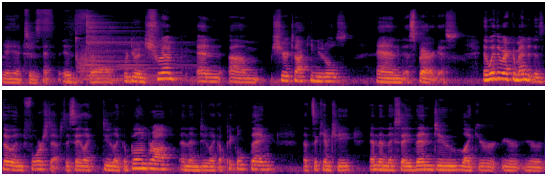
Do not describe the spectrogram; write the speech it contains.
Yeah. Yeah. which is is uh, We're doing shrimp and um, shirataki noodles and asparagus. And the way they recommend it is though in four steps. They say like do like a bone broth and then do like a pickled thing. That's the kimchi. And then they say then do like your your your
